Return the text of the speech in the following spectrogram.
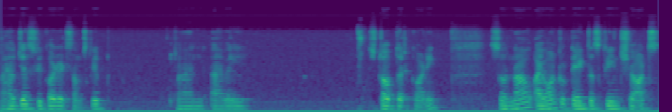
I have just recorded some script and I will stop the recording. So now I want to take the screenshots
